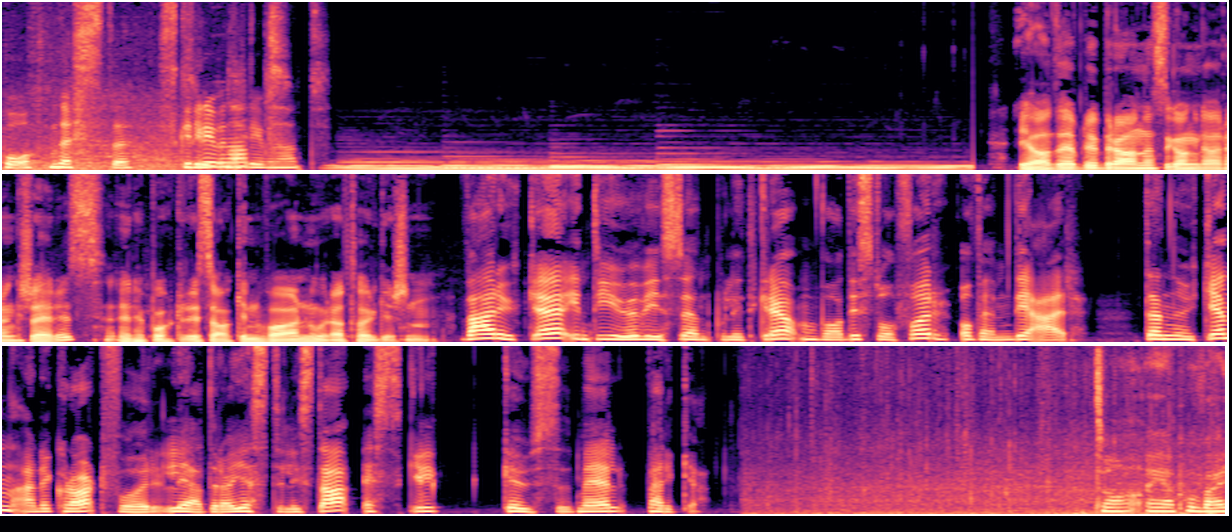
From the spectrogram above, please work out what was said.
på neste skrivenatt. Skrivenatt. Ja, det blir bra neste gang det arrangeres. Reporter i saken var Nora Torgersen. Hver uke intervjuer vi studentpolitikere om hva de står for, og hvem de er. Denne uken er det klart for leder av gjestelista, Eskil Gausemel Berge. Da er jeg på vei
